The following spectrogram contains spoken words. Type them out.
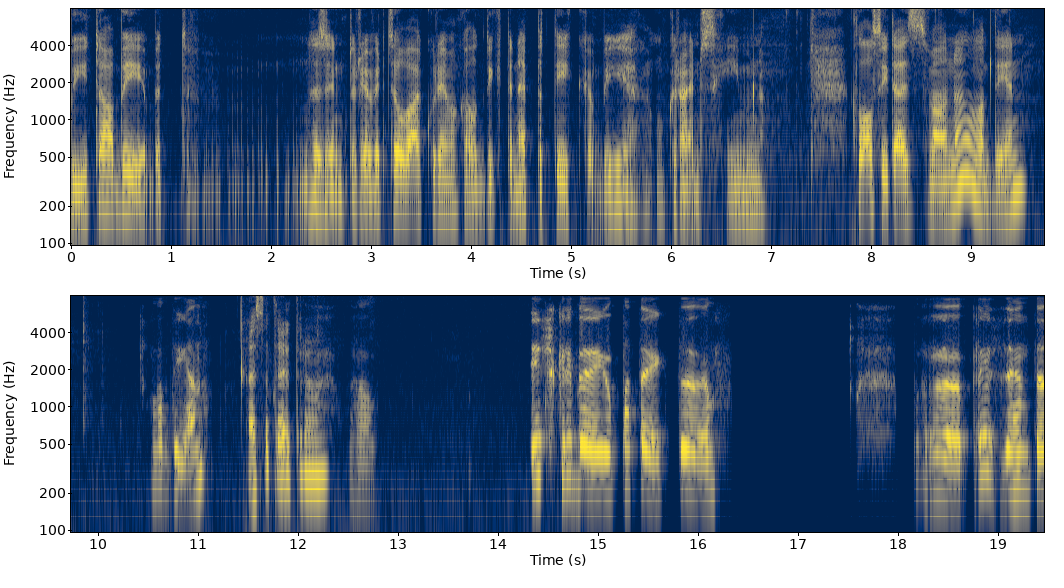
bija, tā bija, bet, nezinu, tur jau ir cilvēki, kuriem atkal dikti nepatīk, ka bija Ukrainas himna. Klausītājs zvana. Labdien! Labdien! Esat ētrā? Uh, es gribēju pateikt uh, par uh, prezidenta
